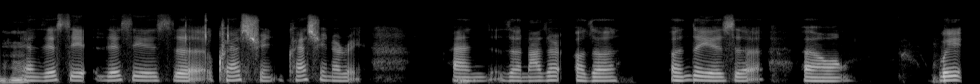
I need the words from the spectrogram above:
Mhm. and this is this is the question questionnaire and the another other end is uh, um, we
